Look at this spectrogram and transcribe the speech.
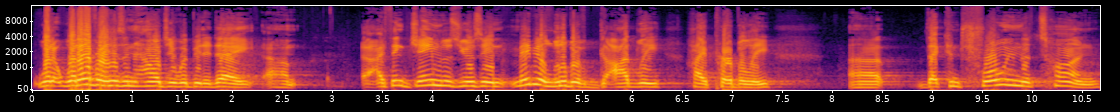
whatever his analogy would be today, um, I think James was using maybe a little bit of godly hyperbole uh, that controlling the tongue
